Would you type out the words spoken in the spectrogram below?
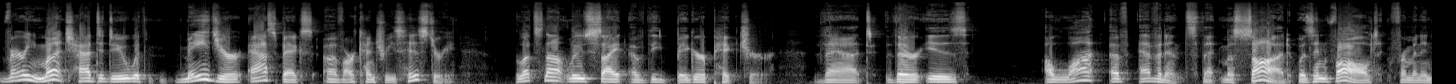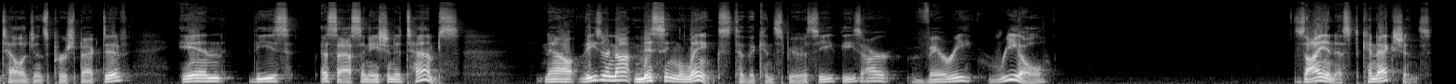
very much had to do with major aspects of our country's history. Let's not lose sight of the bigger picture that there is a lot of evidence that Mossad was involved from an intelligence perspective in these assassination attempts. Now, these are not missing links to the conspiracy, these are very real Zionist connections.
